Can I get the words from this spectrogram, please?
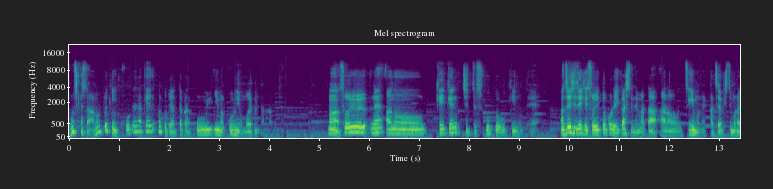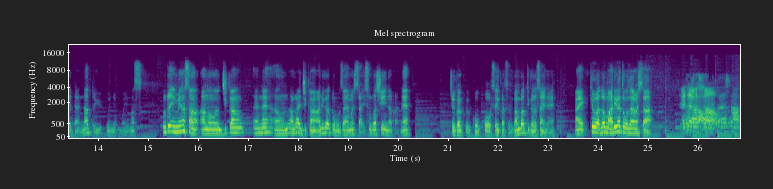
もしかしたらあの時にこれだけのことやったから、こう今こういうふうに思えるんだなまあ、そういうね、あの、経験値ってすごく大きいので、まあ、ぜひぜひそういうところを生かしてね、また、あの、次もね、活躍してもらいたいなというふうに思います。本当に皆さん、あの、時間、ね、あの、長い時間ありがとうございました。忙しい中ね、中学、高校生活頑張ってくださいね。はい、今日はどうもありがとうございました。ありがとうございました。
